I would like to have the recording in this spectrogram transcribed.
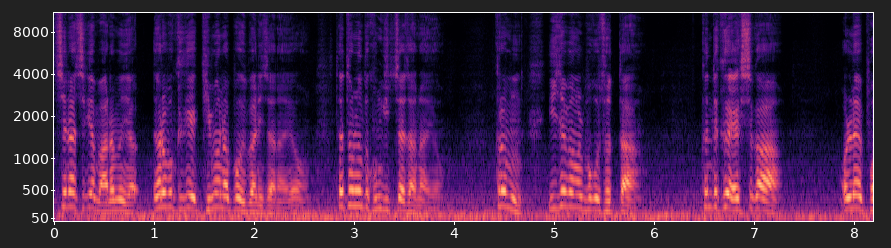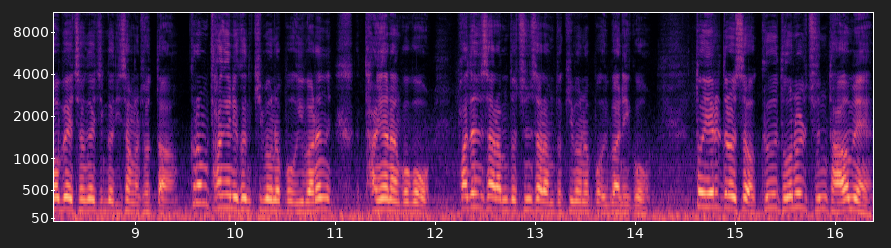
지나치게 많으면 여, 여러분 그게 김연아법 위반이잖아요. 대통령도 공직자잖아요. 그럼 이재명을 보고 줬다. 근데 그 액수가 원래 법에 정해진 것 이상을 줬다. 그럼 당연히 그건 김연아법 위반은 당연한 거고 받은 사람도 준 사람도 김연아법 위반이고 또 예를 들어서 그 돈을 준 다음에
